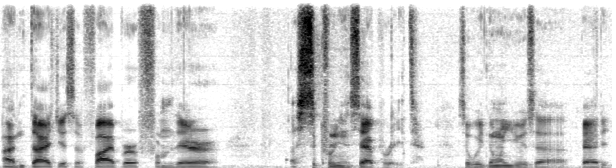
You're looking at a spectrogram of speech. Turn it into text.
undigested fiber from their a screen separator. So we don't use a bedding.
